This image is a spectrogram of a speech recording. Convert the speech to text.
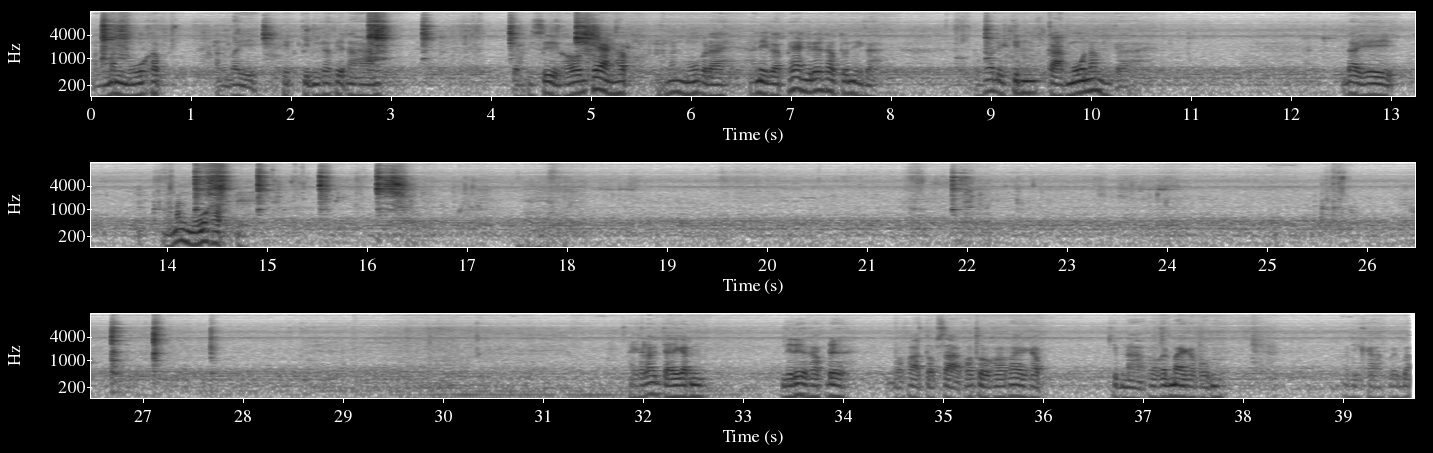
มันมันหมูครับ อันใบเห็ดกินครับเห็ดอาหาร ต้องไปซื้อเขาแพงครับ มันหมูก็ได้ อันนี้ก็แพงอยู่ด้วยครับตัวนี้ก็แต่ว่าได้กินกากหมูน้ำก็ได้ไอ้น้ำมันหมูครับให้กำลังใจกัน เด้อครับ เด้อบ่ฟาตบสาขอโทษขออภัยครับ คลิปหน้าพบกันใหม่ครับผม สวัสดีครับ บ๊ายบาย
